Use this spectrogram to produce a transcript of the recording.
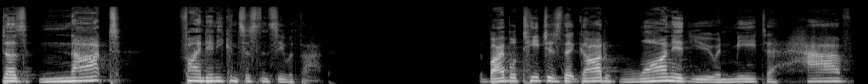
does not find any consistency with that. The Bible teaches that God wanted you and me to have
